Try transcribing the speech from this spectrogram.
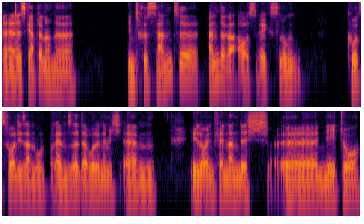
Äh, es gab da noch eine interessante andere Auswechslung kurz vor dieser Notbremse. Da wurde nämlich ähm, Eloin Fernandes äh, Neto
